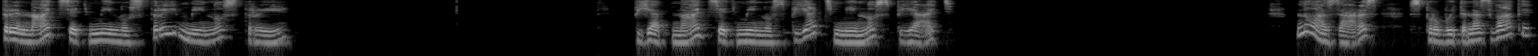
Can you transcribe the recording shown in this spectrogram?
13 мінус 3 мінус 3. 15 мінус 5 мінус 5. Ну, а зараз спробуйте назвати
